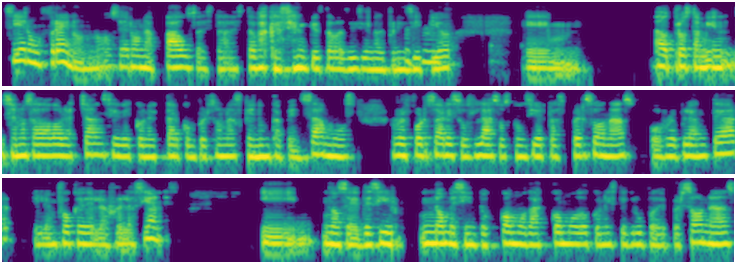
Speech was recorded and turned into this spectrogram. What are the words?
sí era un freno, ¿no? O sea, era una pausa esta, esta vacación que estabas diciendo al principio. A otros también se nos ha dado la chance de conectar con personas que nunca pensamos, reforzar esos lazos con ciertas personas o replantear el enfoque de las relaciones. Y, no sé, decir, no me siento cómoda, cómodo con este grupo de personas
